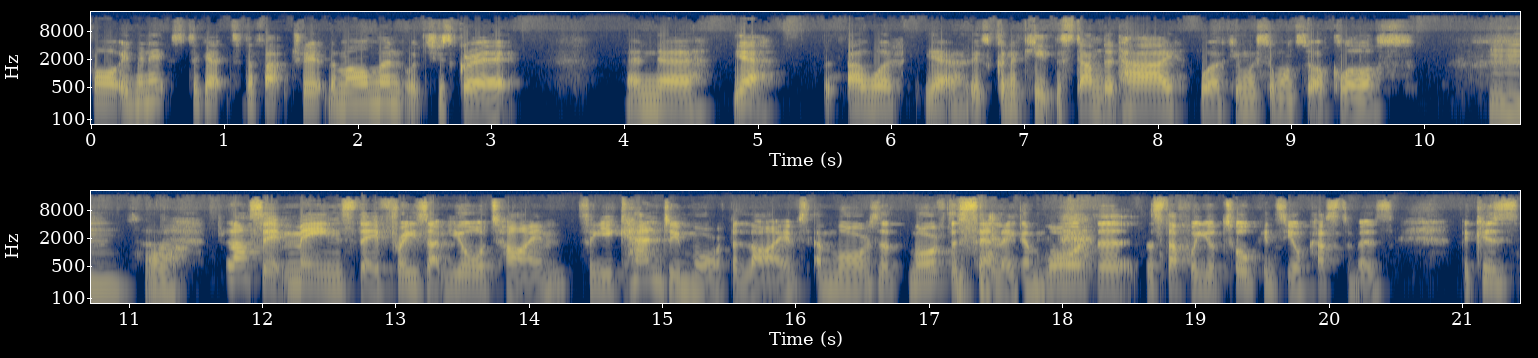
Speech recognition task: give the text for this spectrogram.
40 minutes to get to the factory at the moment, which is great. And uh, yeah, I would, yeah, it's going to keep the standard high working with someone so close. Hmm. So. Plus, it means that it frees up your time, so you can do more of the lives and more of the more of the selling and more of the, the stuff where you're talking to your customers, because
